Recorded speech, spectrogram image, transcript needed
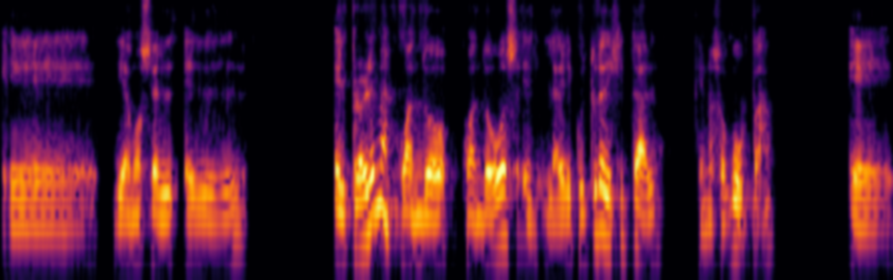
eh, digamos, el, el, problema es cuando, cuando vos, la agricultura digital que nos ocupa, eh,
